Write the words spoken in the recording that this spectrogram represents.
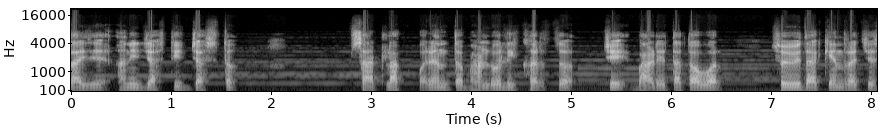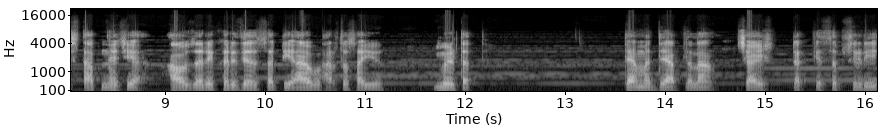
पाहिजे आणि जास्तीत जास्त साठ लाख पर्यंत भांडवली खर्चचे भाडे तत्वावर सुविधा केंद्राचे स्थापनेचे अवजारे खरेदीसाठी अर्थसहाय्य मिळतात. त्यामध्ये आपल्याला चाळीस टक्के सबसिडी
